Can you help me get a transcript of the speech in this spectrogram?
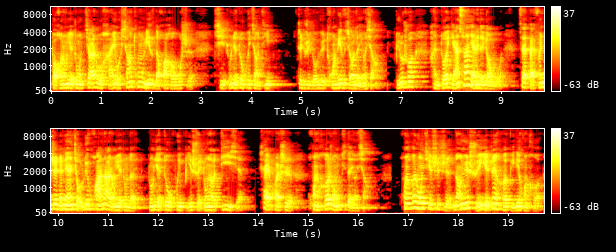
饱和溶液中加入含有相同离子的化合物时，其溶解度会降低，这就是由于铜离子效应的影响。比如说，很多盐酸盐类的药物在百分之零点九氯化钠溶液中的溶解度会比水中要低一些。下一块是混合溶剂的影响。混合溶剂是指能与水以任何比例混合，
